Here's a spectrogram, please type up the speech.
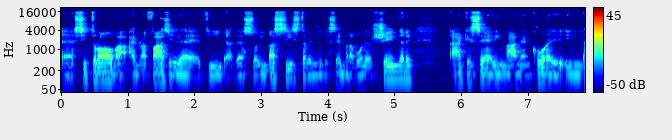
eh, si trova in una fase di adesso ribassista, vedete che sembra voler scendere, anche se rimane ancora il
